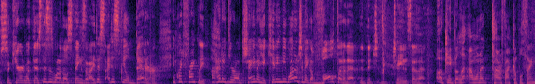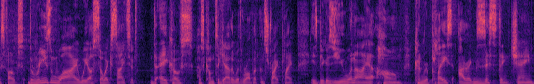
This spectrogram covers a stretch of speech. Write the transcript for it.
secured with this, this is one of those things that I just I just feel better. And quite frankly, a hundred year old chain? Are you kidding me? Why don't you make a vault out of that chain instead of that? Okay, but let, I want to clarify a couple things, folks. The reason why we are so excited that Akos has come together with Robert and Strike Plate is because you and I at home can replace our existing chain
